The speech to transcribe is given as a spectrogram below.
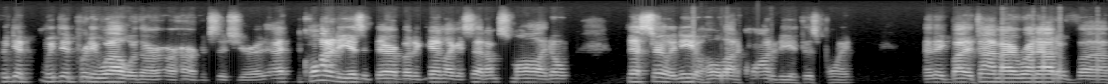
we did we did pretty well with our, our harvest this year. The quantity isn't there, but again, like I said, I'm small. I don't necessarily need a whole lot of quantity at this point. I think by the time I run out of uh,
